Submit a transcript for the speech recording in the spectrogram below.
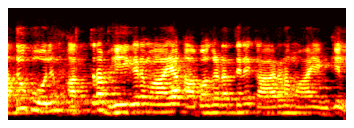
അതുപോലും അത്ര ഭീകരമായ അപകടത്തിന് കാരണമായെങ്കിൽ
